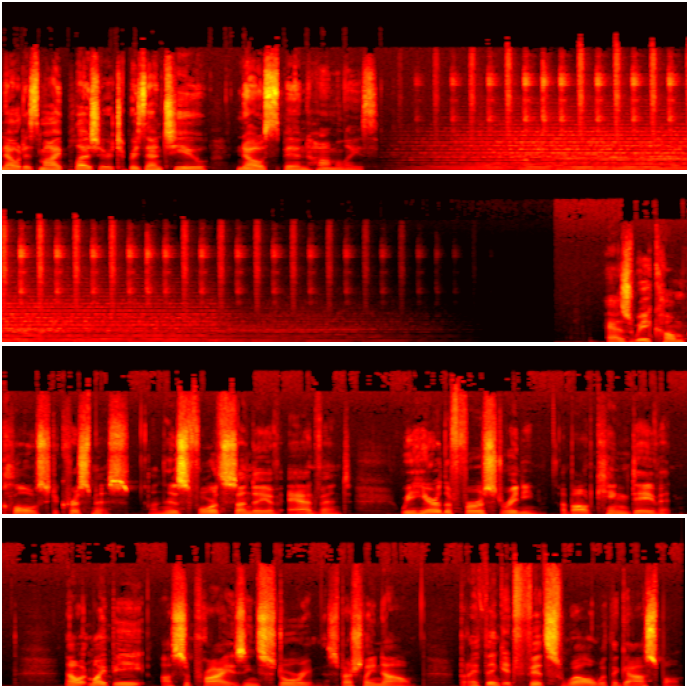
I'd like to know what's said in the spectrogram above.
Now it is my pleasure to present to you No Spin Homilies. As we come close to Christmas on this fourth Sunday of Advent, we hear the first reading about King David. Now, it might be a surprising story, especially now, but I think it fits well with the gospel.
